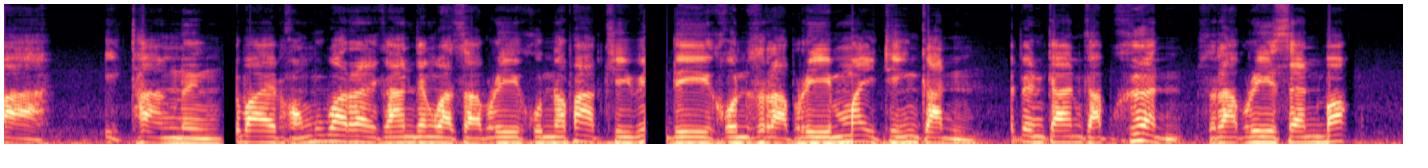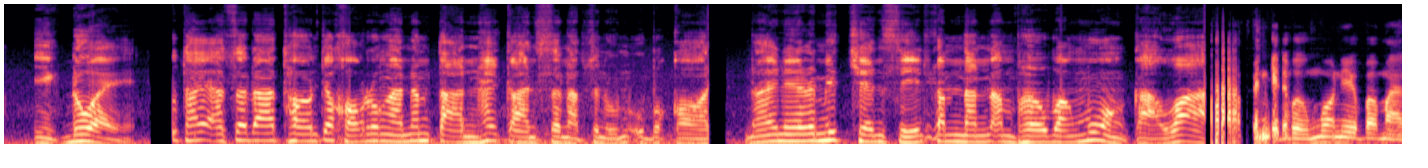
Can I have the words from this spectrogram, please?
ป่าอีกทางหนึ่งนโยบายของผู้ว่าราชการจังหวัดสระบุรีคุณภาพชีวิตดีคนสระบุรีไม่ทิ้งกัน เป็นการขับเคลื่อนสระบุรีแซนด์บ็อกซ์อีกด้วยอุทัยอัสดาทรเจ้าของโรงงานน้ำตาลให้การสนับสนุนอุปกรณ์ นายเนรมิตเชนศรีกำนันอำเภอวังม่วงกล่าวว่า เป็นเขตอำเภอม่วงเนี่ยประมาณ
